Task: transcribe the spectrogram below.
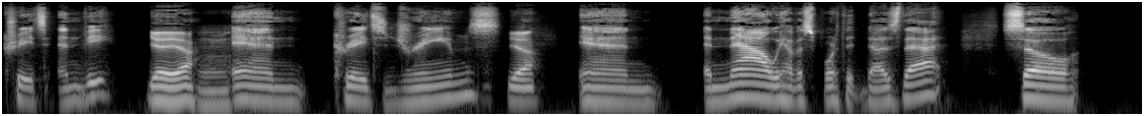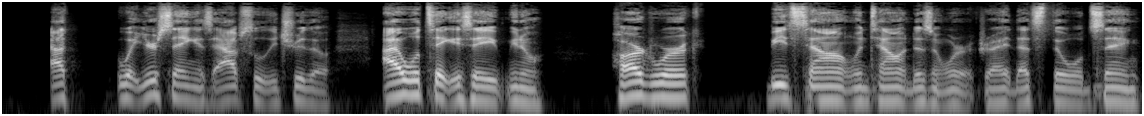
creates envy Yeah, yeah, Mm. and creates dreams yeah. and and now we have a sport that does that so at what you're saying is absolutely true though i will take they say you know hard work beats talent when talent doesn't work right that's the old saying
